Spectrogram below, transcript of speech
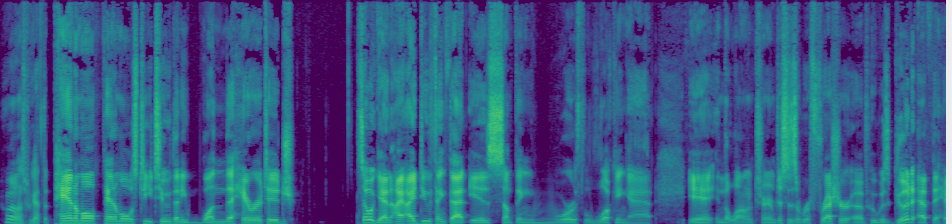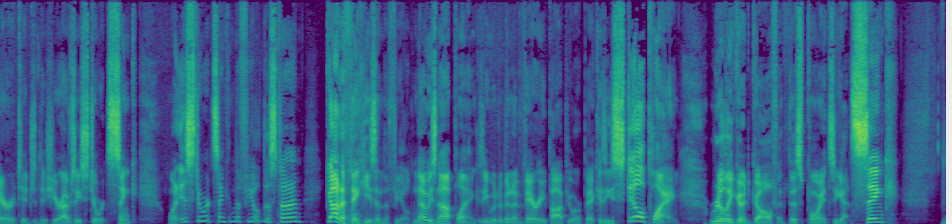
Who else? We got the Panimal. Panimal was T2, then he won the Heritage. So again, I, I, do think that is something worth looking at in, in, the long term, just as a refresher of who was good at the Heritage this year. Obviously, Stewart Cink. When is Stewart Cink in the field this time? Gotta think he's in the field. No, he's not playing because he would have been a very popular pick because he's still playing really good golf at this point. So you got Cink,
